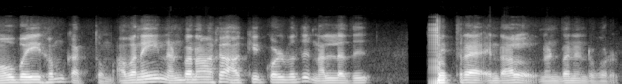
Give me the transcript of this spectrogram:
மௌபைகம் கர்த்தும். அவனை நண்பனாக ஆக்கிக் கொள்வது நல்லது. மித்ர என்றால் நண்பன் என்று பொருள்.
